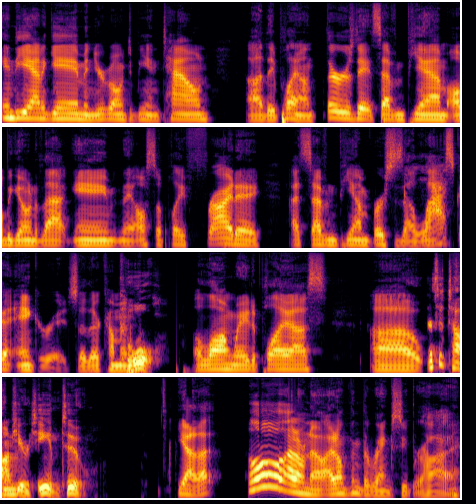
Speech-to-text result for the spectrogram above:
Indiana game and you're going to be in town, uh, they play on Thursday at 7 p.m. I'll be going to that game. And they also play Friday at 7 p.m. versus Alaska Anchorage. So they're coming Cool. a long way to play us. Uh, That's a top tier team too. yeah, that. Oh, I don't know. I don't think the rank's super high.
